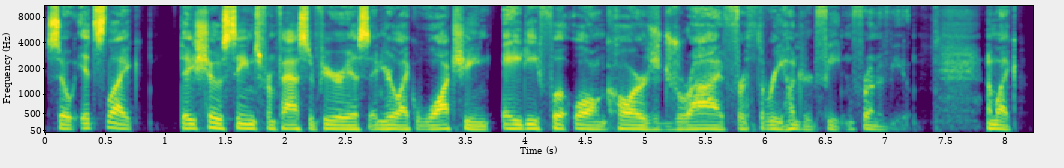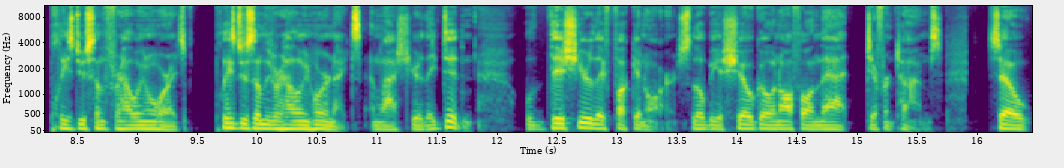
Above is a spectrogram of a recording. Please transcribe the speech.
So it's like they show scenes from Fast and Furious and you're like watching 80 foot long cars drive for 300 feet in front of you. I'm like, please do something for Halloween Horror Nights. Please do something for Halloween Horror Nights. And last year they didn't. Well, this year they fucking are. So there'll be a show going off on that different times. So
